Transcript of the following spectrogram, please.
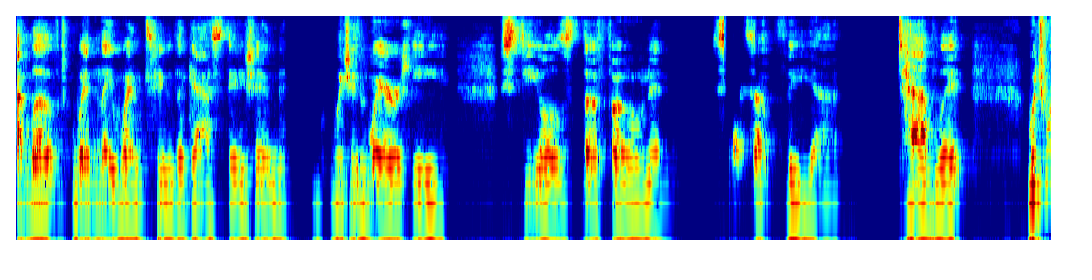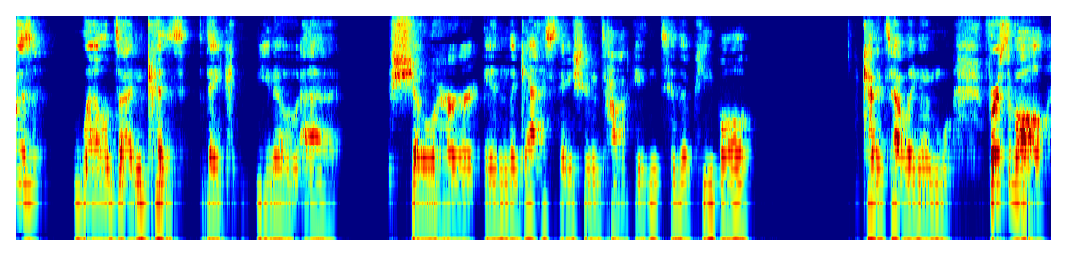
I loved when they went to the gas station, which is where he steals the phone and sets up the uh, tablet, which was well done because they, you know, uh, show her in the gas station talking to the people, kind of telling them. First of all,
